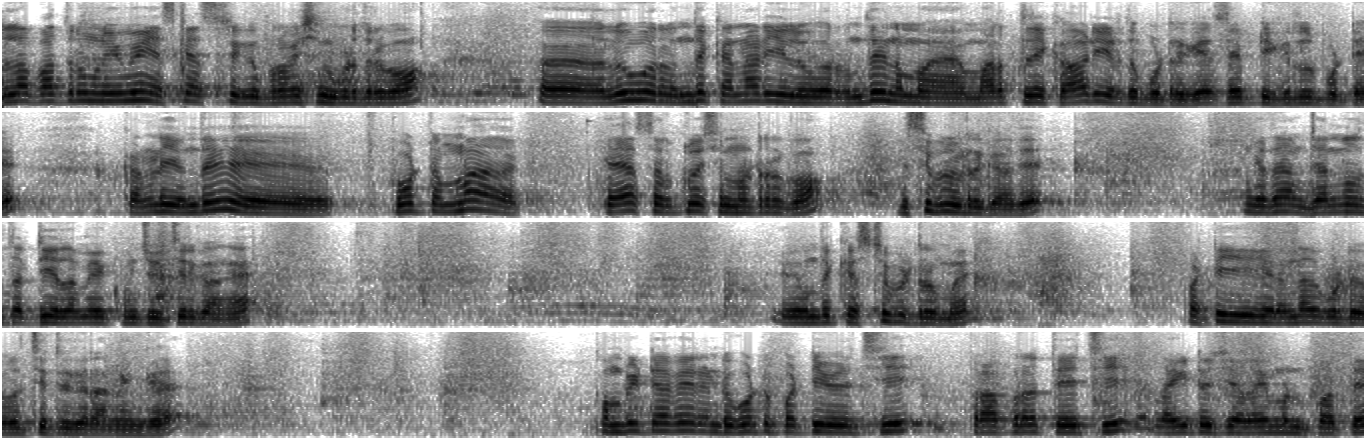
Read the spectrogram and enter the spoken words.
எல்லா பாத்ரூம்லேயுமே எஸ்காஸ்ட்டுக்கு ப்ரொவிஷன் கொடுத்துருக்கோம். லூவர் வந்து கண்ணாடி லூவர் வந்து நம்ம மரத்துலேயே காடி எடுத்து போட்டிருக்கு. சேஃப்டி கிரில் போட்டு. கண்ணாடி வந்து போட்டோம்னா ஏர் சர்க்குலேஷன் மட்டும் இருக்கும். விசிபிள் இருக்காது. இங்கே தான் ஜன்னல் தட்டி எல்லாமே குமிச்சு வச்சுருக்காங்க. இது வந்து கெஸ்ட் பெட்ரூமு பட்டி ரெண்டாவது கோட்டு வச்சிட்டு இங்கே. கம்ப்ளீட்டாகவே ரெண்டு கோட்டு பட்டி வச்சு ப்ராப்பராக தேய்ச்சி லைட் வச்சு அலைன்மெண்ட் பார்த்து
